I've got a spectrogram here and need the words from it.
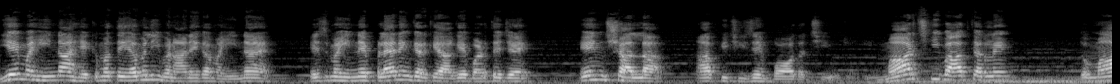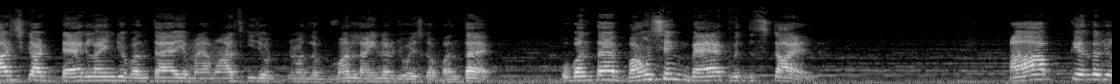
ये महीना हिकमत अमली बनाने का महीना है। इस महीने प्लानिंग करके आगे बढ़ते जाए। इनशाला आपकी चीज़ें बहुत अच्छी हो जाएँगी। मार्च की बात कर लें तो मार्च का टैग लाइन जो बनता है, या मार्च की जो मतलब वन लाइनर जो इसका बनता है, वो बनता है बाउंसिंग बैक विद स्टाइल आपके अंदर जो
